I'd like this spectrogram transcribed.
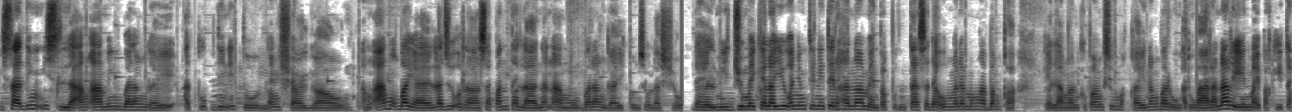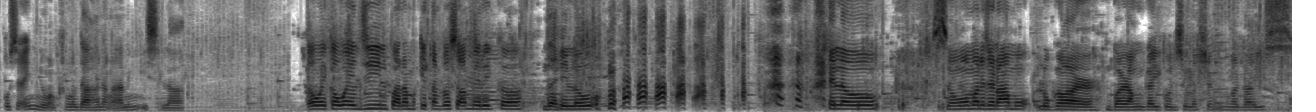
Isa ding isla ang aming barangay at kup din ito ng Siargao. Ang amo bayan, ladyo sa pantalan ng amo barangay Konsolasyon. Dahil medyo may kalayuan yung tinitirhan namin papunta sa daungan ng mga bangka, kailangan ko pang sumakay ng baruto. At para na rin maipakita ko sa inyo ang kagandahan ng aming isla. Kaway kaway Jill para makita ko sa Amerika. Dahil hello. hello. So mo na dyan amo lugar, Barangay Konsolasyon mga guys.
